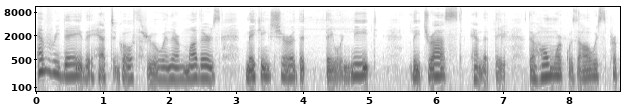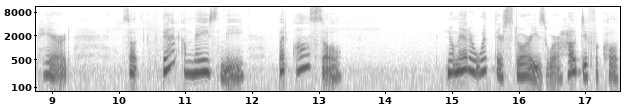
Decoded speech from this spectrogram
every day they had to go through and their mothers making sure that they were neatly dressed and that they their homework was always prepared. So that amazed me, but also no matter what their stories were, how difficult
